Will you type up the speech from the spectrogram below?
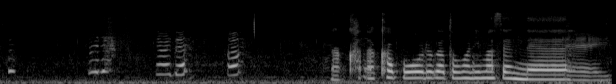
ストップ。やめてやめて。あ。なかなかボールが止まりませんね。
